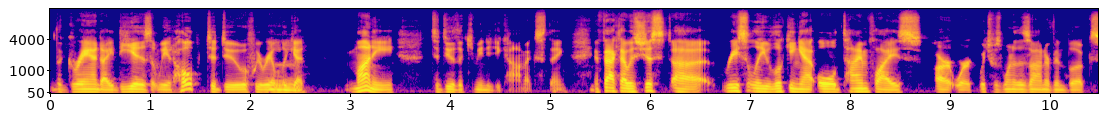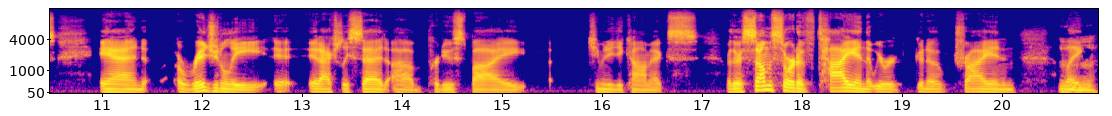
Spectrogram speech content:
the grand ideas that we had hoped to do if we were able to Mm. get money to do the community comics thing. In fact, I was just uh, recently looking at old Time Flies artwork, which was one of the Zondervan books, and originally it, it actually said uh, produced by Community Comics, or there's some sort of tie-in that we were going to try and like Mhm.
